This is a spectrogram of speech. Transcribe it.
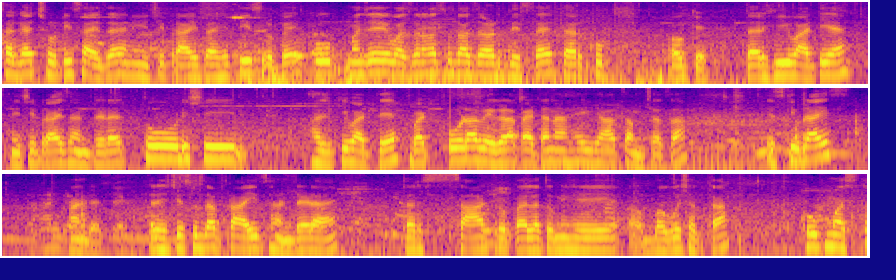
सगळ्यात छोटी साईज आहे आणि ह्याची प्राईस आहे तीस रुपये. खूप म्हणजे वजनाला सुद्धा जड दिसतं आहे तर खूप ओके. तर ही वाटी आहे ह्याची प्राईस हंड्रेड आहे. थोडीशी हलकी वाटते बट थोडा वेगळा पॅटर्न आहे ह्या चमच्याचा. इसकी प्राईस हंड्रेड तर ह्याची सुद्धा प्राईस हंड्रेड आहे. तर साठ रुपयाला तुम्ही हे बघू शकता. खूप मस्त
